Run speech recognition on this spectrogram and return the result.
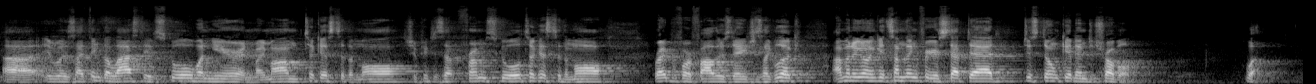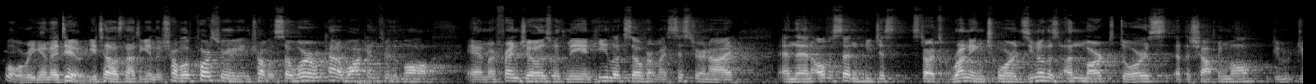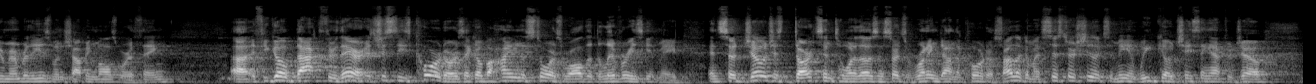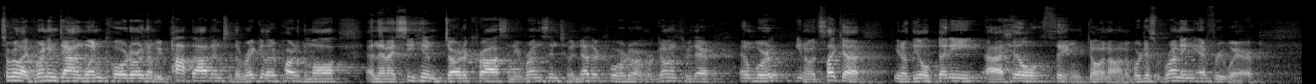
Uh, it was, I think, the last day of school one year, and my mom took us to the mall. She picked us up from school, took us to the mall right before Father's Day, and she's like, Look, I'm going to go and get something for your stepdad. Just don't get into trouble. Well, what were we going to do? You tell us not to get into trouble. Of course, we're going to get in trouble. So we're kind of walking through the mall, and my friend Joe is with me, and he looks over at my sister and I, and then all of a sudden, he just starts running towards, you know, those unmarked doors at the shopping mall? Do you, do you remember these when shopping malls were a thing? Uh, if you go back through there, it's just these corridors that go behind the stores where all the deliveries get made. And so Joe just darts into one of those and starts running down the corridor. So I look at my sister, she looks at me, and we go chasing after Joe. So we're like running down one corridor, and then we pop out into the regular part of the mall, and then I see him dart across, and he runs into another corridor, and we're going through there, and we're, you know, it's like a, you know, the old Benny uh, Hill thing going on, and we're just running everywhere.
